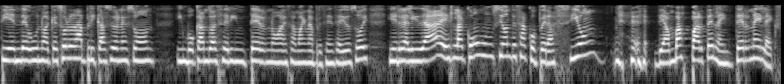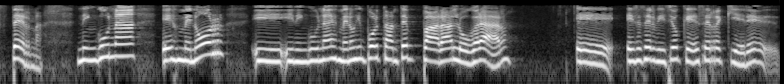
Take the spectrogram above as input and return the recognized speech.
tiende uno a que solo las aplicaciones son invocando al ser interno, a esa magna presencia yo soy, y en realidad es la conjunción de esa cooperación de ambas partes, la interna y la externa. Ninguna es menor y, ninguna es menos importante para lograr eh, ese servicio que se requiere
